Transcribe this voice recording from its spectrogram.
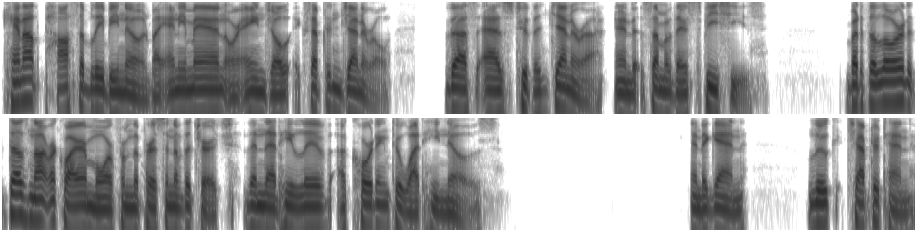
cannot possibly be known by any man or angel except in general, thus as to the genera and some of their species. But the Lord does not require more from the person of the church than that he live according to what he knows. And again, Luke chapter 10,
